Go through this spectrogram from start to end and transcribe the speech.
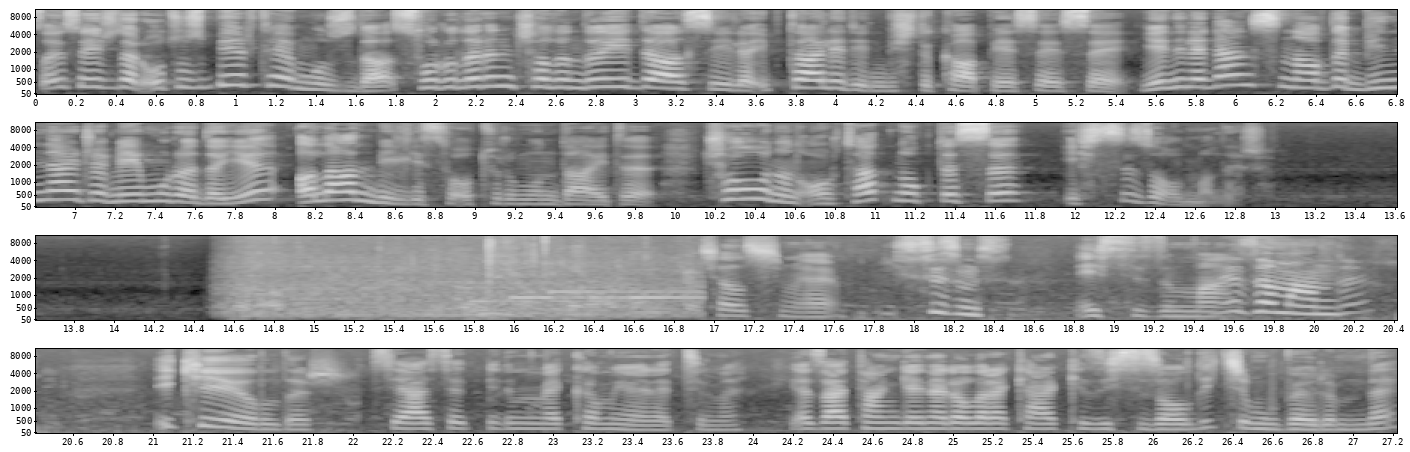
Sayın seyirciler 31 Temmuz'da soruların çalındığı iddiasıyla iptal edilmişti KPSS. Yenilenen sınavda binlerce memur adayı alan bilgisi oturumundaydı. Çoğunun ortak noktası işsiz olmaları. Çalışmıyorum. İşsiz misin? İşsizim var. Ne zamandır? İki yıldır. Siyaset bilimi ve kamu yönetimi. Ya zaten genel olarak herkes işsiz olduğu için bu bölümde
